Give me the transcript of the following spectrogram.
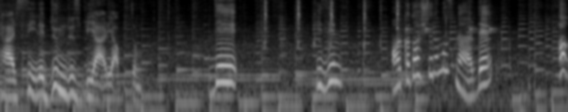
tersiyle dümdüz bir yer yaptım. Ve bizim arkadaşlarımız nerede? Ha,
